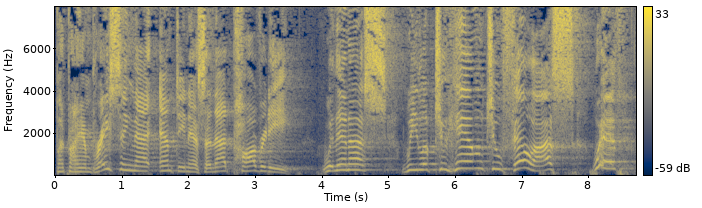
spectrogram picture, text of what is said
But by embracing that emptiness and that poverty within us, we look to Him to fill us with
